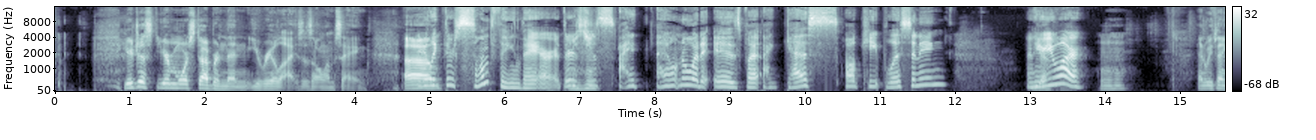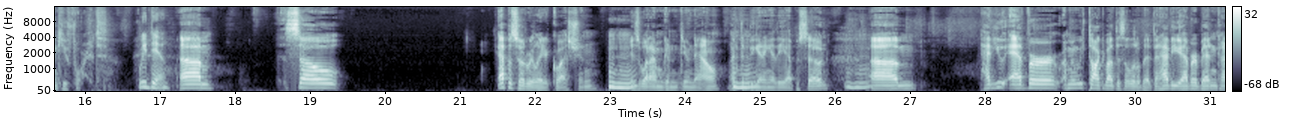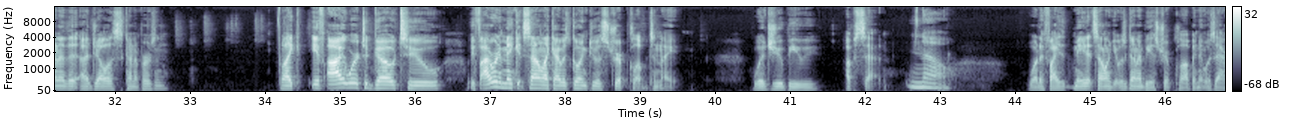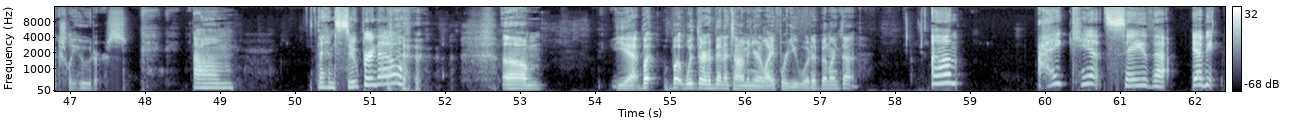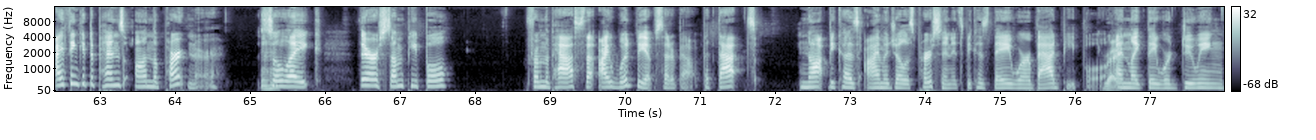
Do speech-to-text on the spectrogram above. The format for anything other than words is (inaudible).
you're just you're more stubborn than you realize. Is all I'm saying. Um, You're like, there's something there. There's Mhm. just I I don't know what it is, but I guess I'll keep listening. And here Yeah. you are. mhm. and we thank you for it. We do. Um, so episode related question Mm-hmm. is what I'm going to do now at the Mhm. beginning of the episode. mm-hmm. Um, have you ever? I mean, we've talked about this a little bit, but have you ever been kind of the, a jealous kind of person? Like, if I were to go to, if I were to make it sound like I was going to a strip club tonight, would you be upset? No. What if I made it sound like it was going to be a strip club and it was actually Hooters? Um then super no? (laughs) Um, yeah, but but would there have been a time in your life where you would have been like that? Um I can't say that I mean, I think it depends on the partner. So like there are some people from the past that I would be upset about, but that's not because I'm a jealous person. It's because they were bad people. Right. And like they were doing,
